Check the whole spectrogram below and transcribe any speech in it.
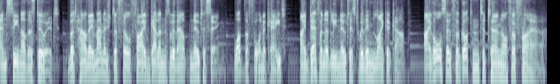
and seen others do it, but how they managed to fill 5 gallons without noticing. What the fornicate? I definitely noticed within like a cup. I've also forgotten to turn off a fryer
